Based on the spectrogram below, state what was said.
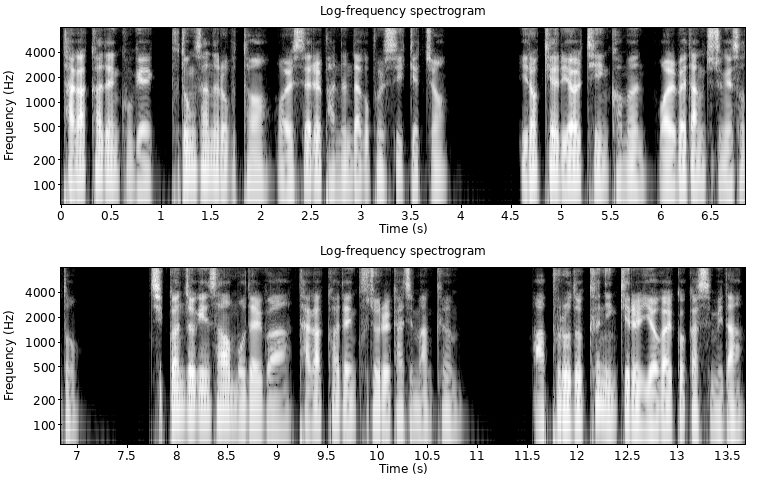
다각화된 고객, 부동산으로부터 월세를 받는다고 볼 수 있겠죠. 이렇게 리얼티 인컴은 월배당주 중에서도 직관적인 사업 모델과 다각화된 구조를 가진 만큼 앞으로도 큰 인기를 이어갈 것 같습니다.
